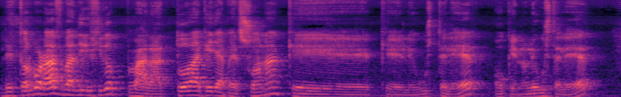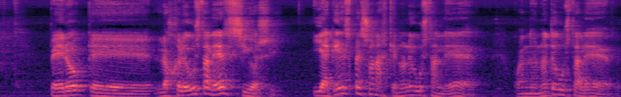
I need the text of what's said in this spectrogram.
Lector Voraz va dirigido para toda aquella persona que, que le guste leer o que no le guste leer, pero que los que le gusta leer sí o sí. Y aquellas personas que no le gustan leer, cuando no te gusta leer,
